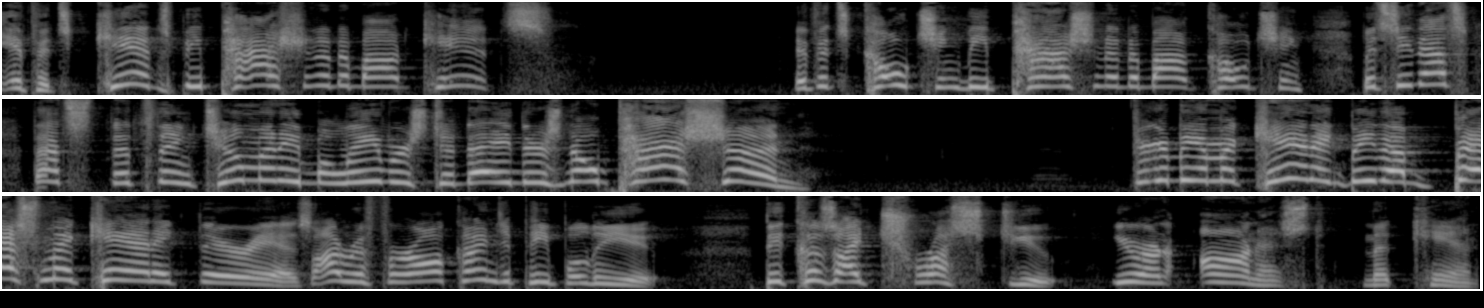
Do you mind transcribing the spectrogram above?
If it's kids, be passionate about kids. If it's coaching, be passionate about coaching. But see, that's that's the thing. Too many believers today, there's no passion. If you're going to be a mechanic, be the best mechanic there is. I refer all kinds of people to you because I trust you. You're an honest mechanic.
